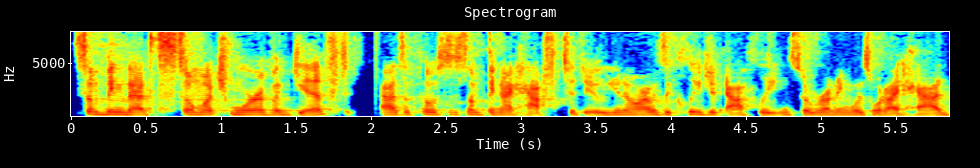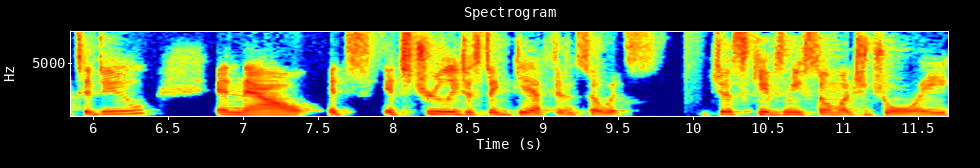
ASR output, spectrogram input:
something that's so much more of a gift as opposed to something I have to do. You know, I was a collegiate athlete and so running was what I had to do, and now it's it's truly just a gift and so it's just gives me so much joy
